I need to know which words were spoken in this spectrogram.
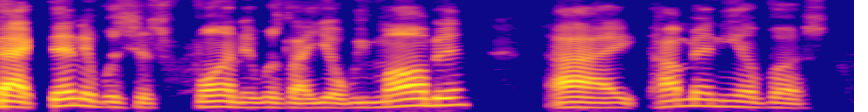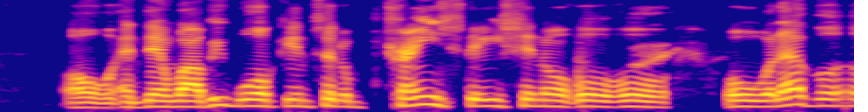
back then it was just fun. It was like, yo, we mobbing. All right, how many of us? Oh, and then while we walk into the train station or or or, or whatever,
